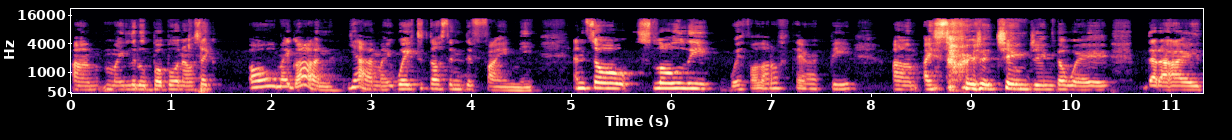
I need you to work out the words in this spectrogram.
um, my little bubble and I was like, oh my God, yeah, my weight doesn't define me. And so, slowly, with a lot of therapy, um, I started changing the way that I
